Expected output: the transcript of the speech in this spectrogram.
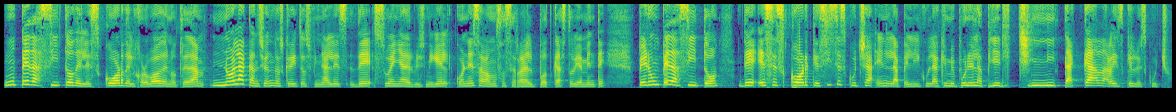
un pedacito del score del Jorobado de Notre Dame, no la canción de los créditos finales de Sueña de Luis Miguel, con esa vamos a cerrar el podcast obviamente, pero un pedacito de ese score que sí se escucha en la película, que me pone la piel chinita cada vez que lo escucho.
